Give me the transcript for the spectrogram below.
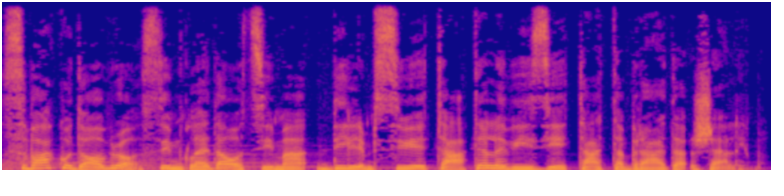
Svako dobro svim gledaocima diljem svijeta televizije Tata Brada želimo.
